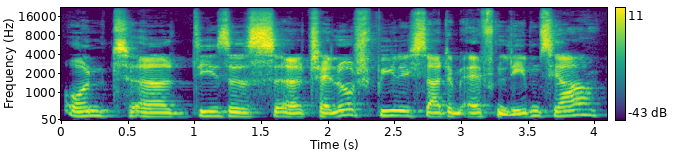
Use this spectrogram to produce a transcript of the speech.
Und äh, dieses äh, Cello spiele ich seit dem elften Lebensjahr.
